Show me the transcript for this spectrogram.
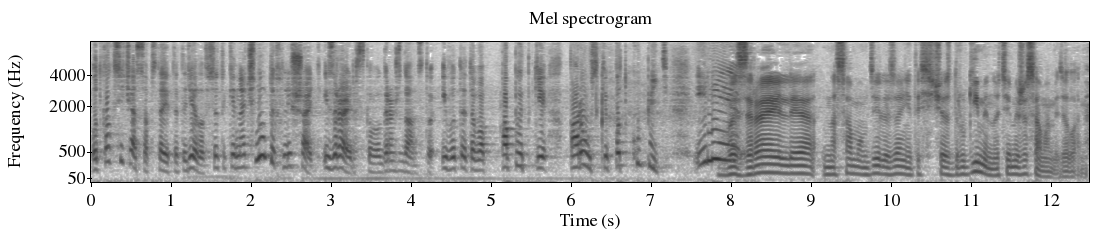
Вот как сейчас обстоит это дело? Все-таки начнут их лишать израильского гражданства и вот этого попытки по-русски подкупить? Или... В Израиле на самом деле заняты сейчас другими, но теми же самыми делами.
